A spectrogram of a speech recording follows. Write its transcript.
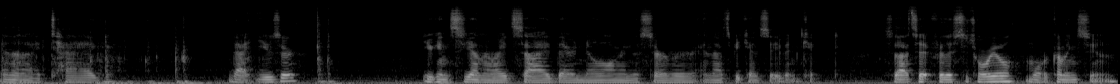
and then I tag that user, you can see on the right side they're no longer in the server and that's because they've been kicked. So that's it for this tutorial, more coming soon.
